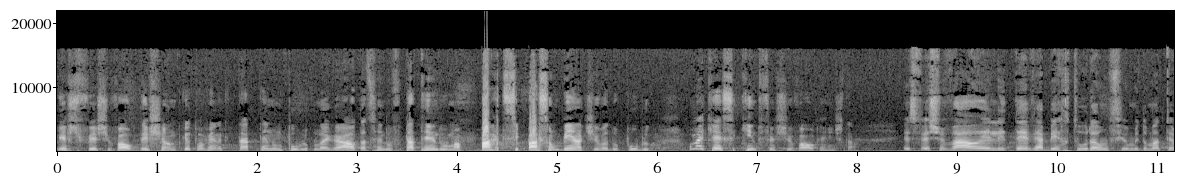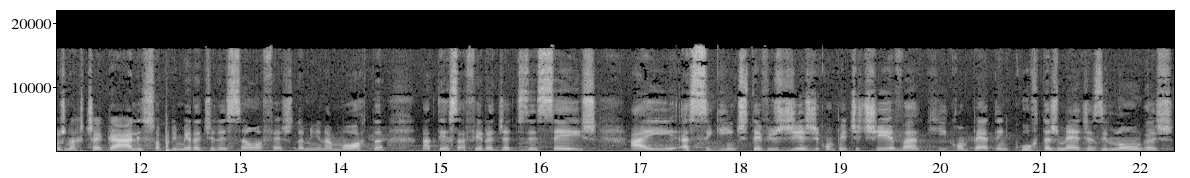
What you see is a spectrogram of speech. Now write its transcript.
este festival deixando, porque eu estou vendo que está tendo um público legal, está tá tendo uma participação bem ativa do público. Como é que é esse quinto festival que a gente está? Esse festival ele teve abertura um filme do Matheus Nartegali, sua primeira direção, A Festa da Menina Morta, na terça-feira, dia 16. Aí a seguinte teve os dias de competitiva, que competem curtas, médias e longas,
